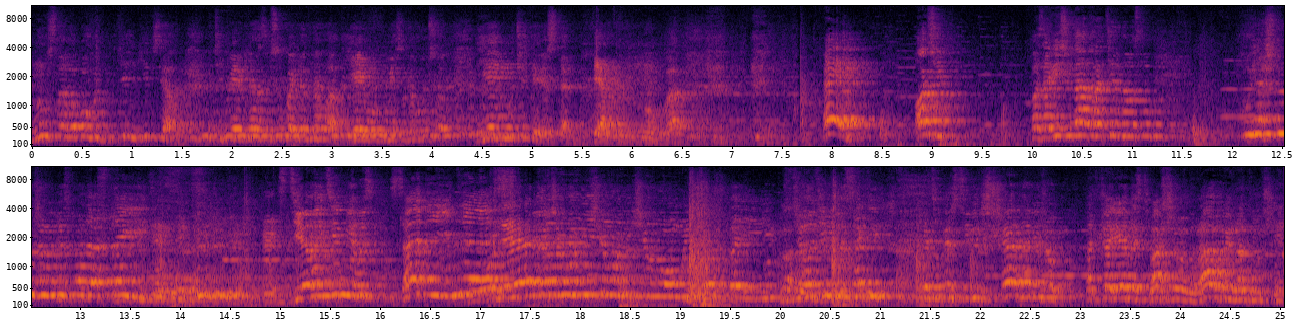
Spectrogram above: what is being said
Ну, слава богу, деньги взял. Теперь, кажется, все пойдет на лад. Я ему вместо 200, я ему 400 вернул, а? Эй, Осип, позови сюда трактирного слугу. Ой, а что же вы, господа, стоите? Сделайте милость, садитесь. Совершенно вижу откровенность вашего нрава и радушия.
